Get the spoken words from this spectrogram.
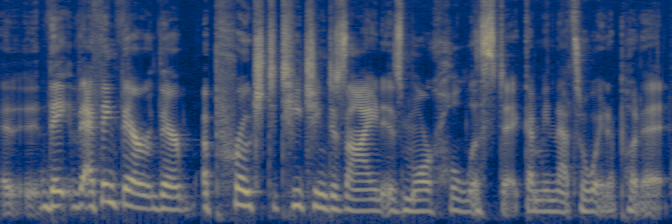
They i think their their approach to teaching design is more holistic. I mean that's a way to put it.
